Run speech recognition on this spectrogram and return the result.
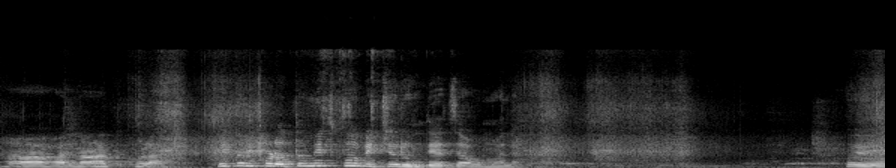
हा हा नाद खुळा. इथून पुढं तुम्हीच कोबी चिरून देत जाऊ मला. होय. हो.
